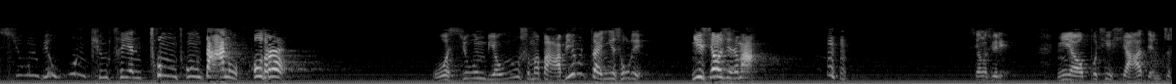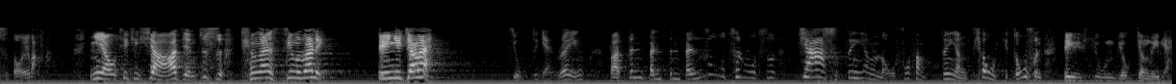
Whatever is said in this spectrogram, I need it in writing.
徐文彪闻听此言，重重大怒：后头，我徐文彪有什么把柄在你手里？你小心什么？哼哼，姓徐的，你要不提下贱之事倒也罢了，你要提起下贱之事，听俺心软的对你讲来。就只见阮英把怎般怎般如此如此，假是怎样闹书房，怎样调戏周顺，对于徐文彪讲了一遍，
